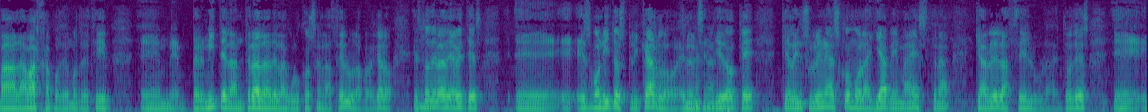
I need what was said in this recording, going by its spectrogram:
va a la baja, podemos decir, eh, permite la entrada de la glucosa en la célula. Porque claro, esto de la diabetes eh, es bonito explicarlo, en el sentido que, que la insulina es como la llave maestra que abre la célula. Entonces, eh,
